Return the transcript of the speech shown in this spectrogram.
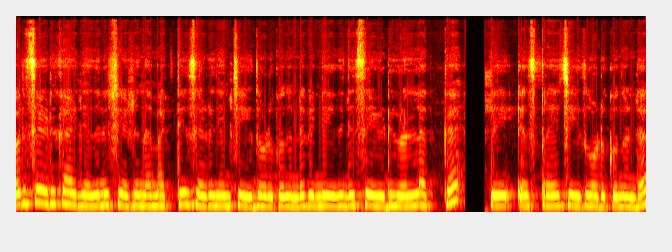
ഒരു സൈഡ് കഴിഞ്ഞതിന് ശേഷം മറ്റേ സൈഡ് ഞാൻ ചെയ്ത് കൊടുക്കുന്നുണ്ട്. പിന്നെ ഇതിന്റെ സൈഡുകളിലൊക്കെ സ്പ്രേ ചെയ്ത് കൊടുക്കുന്നുണ്ട്.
